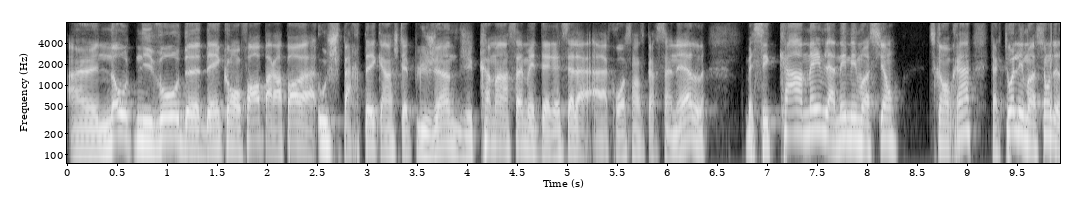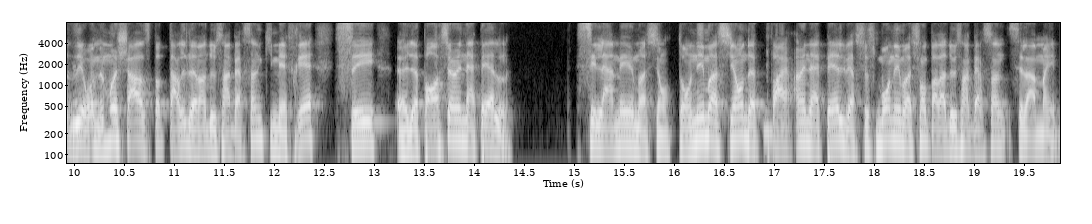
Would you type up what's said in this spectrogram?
un autre niveau d'inconfort par rapport à où je partais quand j'étais plus jeune, j'ai commencé à m'intéresser à, la croissance personnelle, mais c'est quand même la même émotion. Tu comprends? Fait que toi, l'émotion de dire, ouais, mais moi, Charles, pas de parler devant 200 personnes qui m'effraie, c'est euh, de passer un appel c'est la même émotion. Ton émotion de faire un appel versus mon émotion de parler à 200 personnes, c'est la même.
